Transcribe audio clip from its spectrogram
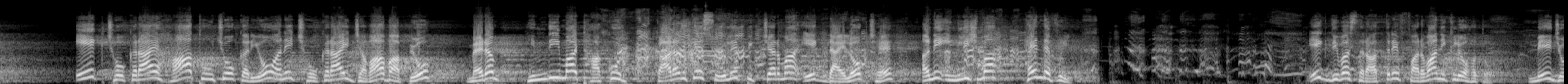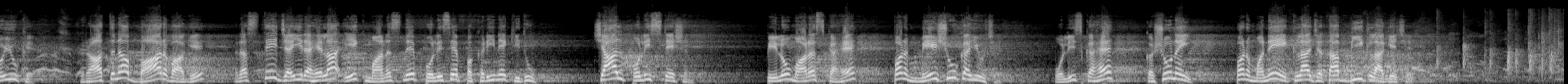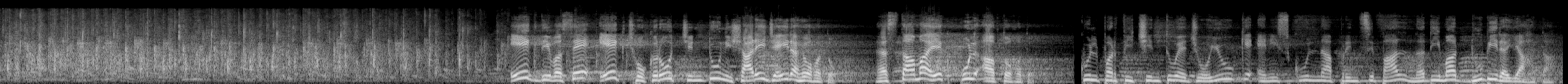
એક છોકરાએ હાથ ઊંચો કર્યો અને છોકરાએ જવાબ આપ્યો, મેડમ, હિન્દીમાં ઠાકુર. કારણ કે સોલે પિક્ચરમાં એક ડાયલોગ છે અને ઇંગ્લિશમાં હેન્ડ એક દિવસ રાત્રે ફરવા નીકળ્યો હતો. મેં જોયું કે રાતના બાર વાગે રસ્તે જઈ રહેલા એક માણસને પોલીસે પકડીને કીધું, ચાલ પોલીસ સ્ટેશન પેલો માણસ કહે, પણ મેં શું કહ્યું છે? પોલીસ કહે, કશું નહીં, પણ મને એકલા જતા બીક લાગે છે. એક દિવસે એક છોકરો ચિંટુ નિશાળે જઈ રહ્યો હતો. રસ્તામાં એક પુલ આવતો હતો. પુલ પરથી ચિંતુએ જોયું કે એની સ્કૂલના પ્રિન્સિપાલ નદીમાં ડૂબી રહ્યા હતા.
